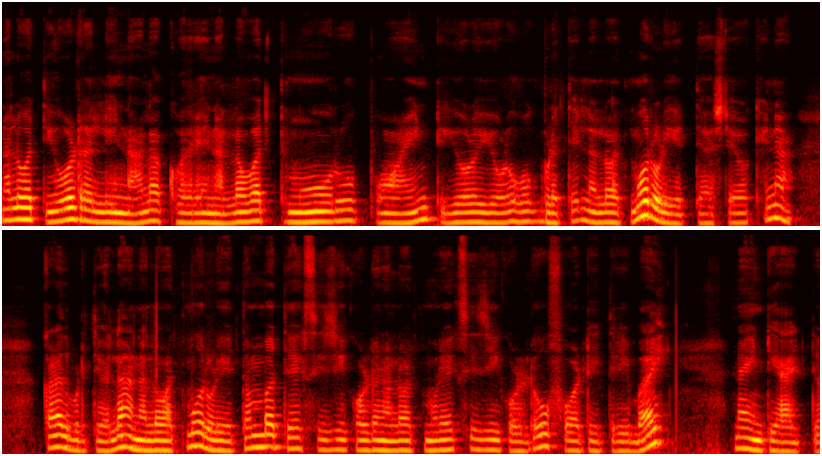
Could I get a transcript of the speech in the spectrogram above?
ನಲವತ್ತೇಳರಲ್ಲಿ ನಾಲ್ಕು ಹೋದರೆ ನಲವತ್ತ್ಮೂರು ಪಾಯಿಂಟ್ ಏಳು ಏಳು ಹೋಗಿಬಿಡುತ್ತೆ. ಇಲ್ಲಿ ನಲವತ್ತ್ಮೂರು ಉಳಿಯುತ್ತೆ ಅಷ್ಟೇ ಓಕೆನಾ ಕಳೆದು ಬಿಡ್ತೀವಲ್ಲ ನಲವತ್ತ್ಮೂರು ಉಳಿಯುತ್ತೆ. ತೊಂಬತ್ತು ಎಕ್ಸ್ ಇಸ್ ಈಕ್ವಲ್ ಟು ನಲವತ್ತ್ಮೂರು X is equal to forty three by ninety ಆಯಿತು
